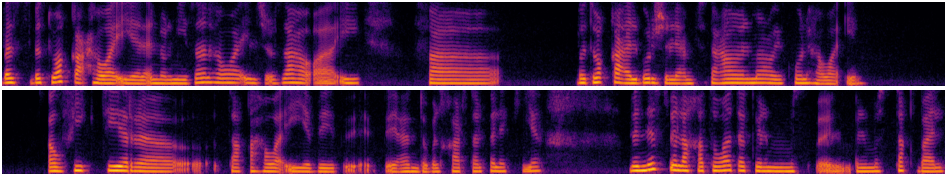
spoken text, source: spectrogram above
بس بتوقع هوائية لأنه الميزان هوائي الجوزاء هوائي ف بتوقع البرج اللي عم تتعامل معه يكون هوائي. أو في كتير طاقة هوائية بي بي عنده بالخارطة الفلكية. بالنسبة لخطواتك بالمستقبل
